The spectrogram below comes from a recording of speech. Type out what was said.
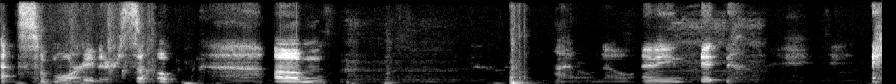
that some more either. So, um, I don't know. I mean, it.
